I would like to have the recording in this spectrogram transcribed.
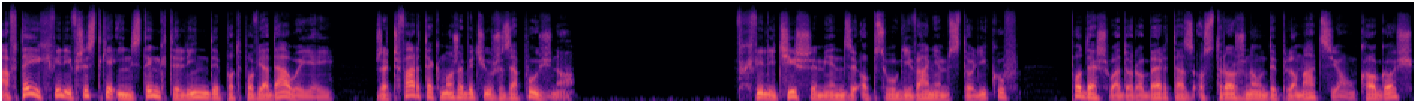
a w tej chwili wszystkie instynkty Lindy podpowiadały jej, że czwartek może być już za późno. W chwili ciszy między obsługiwaniem stolików podeszła do Roberta z ostrożną dyplomacją kogoś,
